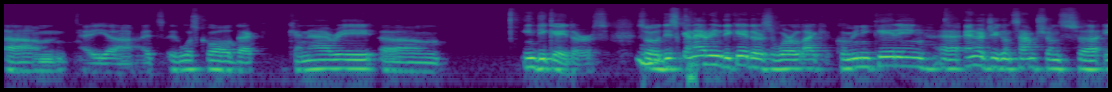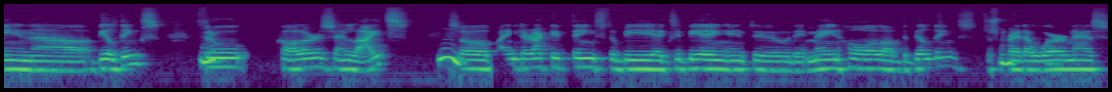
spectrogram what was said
um, a, uh, it was called a Canary um, indicators. Mm-hmm. So these Canary indicators were like communicating uh, energy consumptions uh, in uh, buildings mm-hmm. through mm-hmm. colors and lights. Hmm. So interactive things to be exhibiting into the main hall of the buildings to hmm. spread mm-hmm. awareness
